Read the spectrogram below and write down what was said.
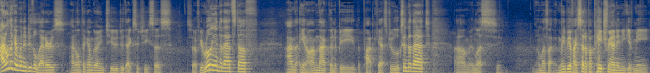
I don't think I'm going to do the letters. I don't think I'm going to do the exegesis. So if you're really into that stuff, I'm you know I'm not going to be the podcaster who looks into that um, unless unless I, maybe if I set up a Patreon and you give me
